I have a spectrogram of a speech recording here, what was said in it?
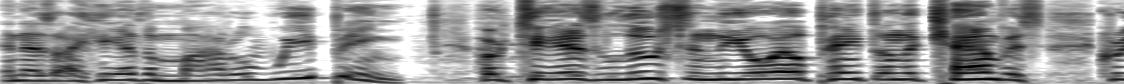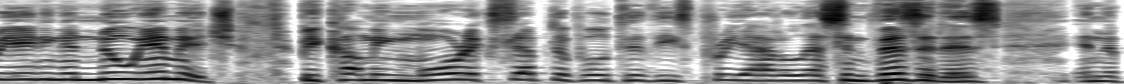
and as I hear the model weeping, her tears loosen the oil paint on the canvas, creating a new image, becoming more acceptable to these pre-adolescent visitors in the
